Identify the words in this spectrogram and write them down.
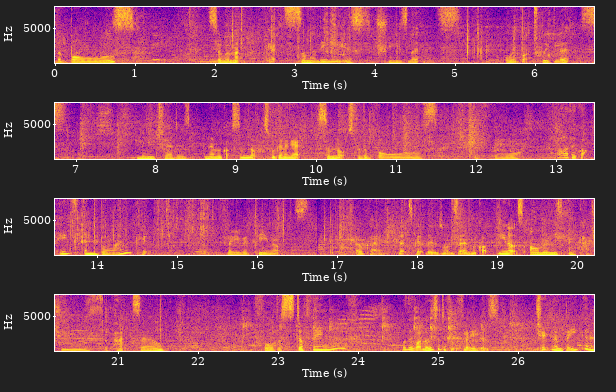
the bowls. So we might get some of these treeslets. Or we've got twiglets, mini cheddars, and then we've got some nuts. We're gonna get some nuts for the bowls before. Oh, they've got pigs and blanket flavoured peanuts. Okay, let's get those ones then. We've got peanuts, almonds, and cashews. The Paxo for the stuffing. Oh, they've got loads of different flavours. Chicken and bacon.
